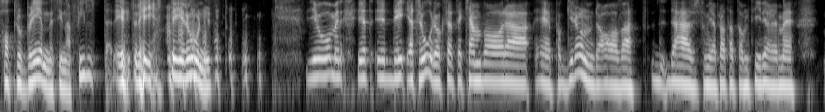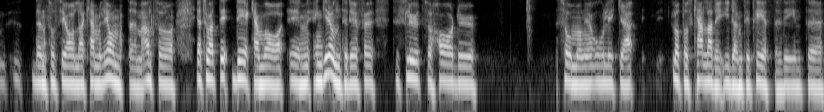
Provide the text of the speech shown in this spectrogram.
har problem med sina filter. Är inte det jätteironiskt? Jo, men jag, det, jag tror också att det kan vara eh, på grund av att det här som vi har pratat om tidigare med den sociala kameleonten. Alltså, jag tror att det, det kan vara en, en grund till det. För till slut så har du så många olika, låt oss kalla det identiteter. Det är, inte,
